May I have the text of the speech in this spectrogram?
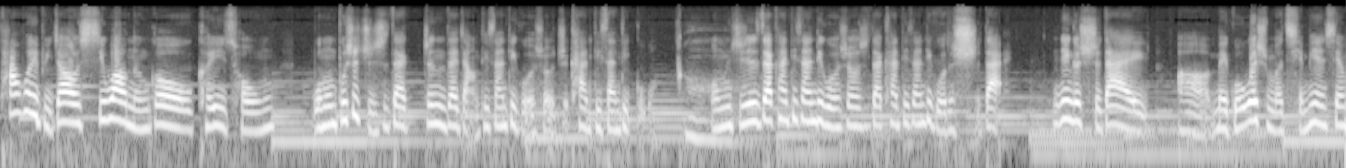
他会比较希望能够可以从我们不是只是在真的在讲第三帝国的时候只看第三帝国，哦、我们其实在看第三帝国的时候是在看第三帝国的时代，那个时代啊、呃，美国为什么前面先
